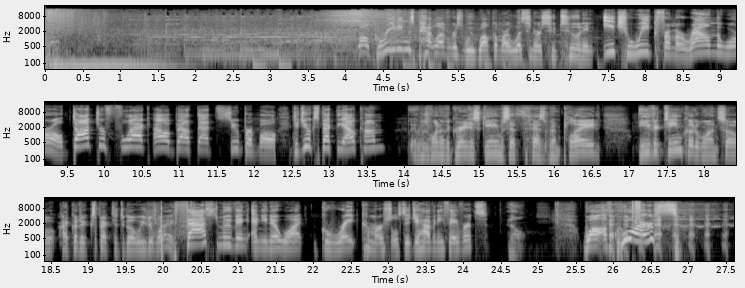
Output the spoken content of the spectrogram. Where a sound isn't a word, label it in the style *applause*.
Well, greetings, pet lovers. We welcome our listeners who tune in each week from around the world. Dr. Fleck, how about that Super Bowl? Did you expect the outcome? it was one of the greatest games that has been played. Either team could have won, so I could expect it to go either way. Fast moving, and you know what? Great commercials. Did you have any favorites? No. Well, of *laughs* course. *laughs*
